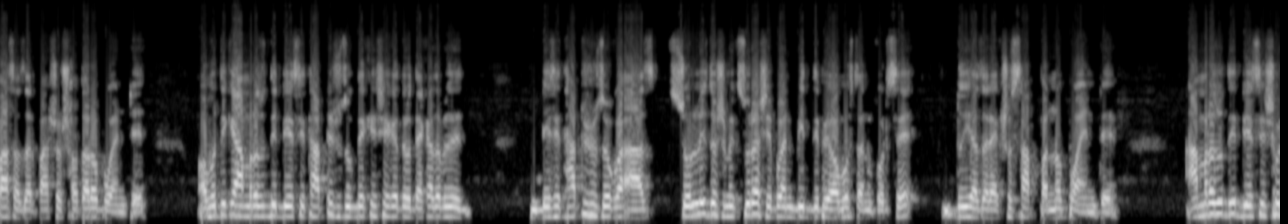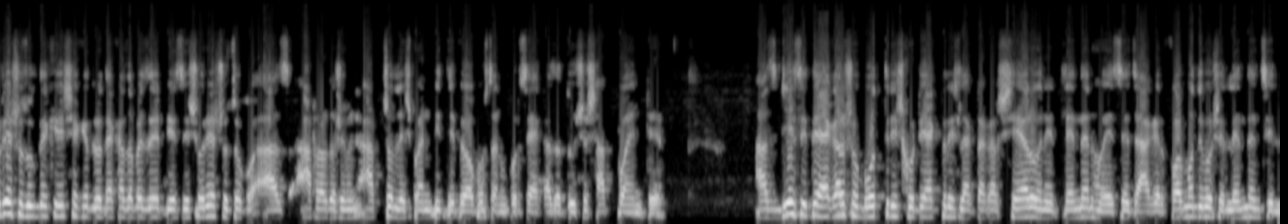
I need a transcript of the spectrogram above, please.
পাঁচ হাজার পাঁচশো সতেরো পয়েন্টে। অপরদিকে আমরা যদি ডিএসসি থার্টি সূচক দেখি, সেক্ষেত্রে দেখা যাবে যে ডিএসসি থার্টি সূচক আজ চল্লিশ দশমিক চুরাশি পয়েন্ট বৃদ্ধি পেয়ে অবস্থান করছে। দুই হাজার একশো ছাপ্পান্ন পয়েন্টে। আমরা যদি ডিএসসি সরিয়া সূচক দেখি, সেক্ষেত্রে দেখা যাবে যে ডিএসসি সরিয়া সূচক আজ আঠারো দশমিক আটচল্লিশ পয়েন্ট বৃদ্ধি পেয়ে অবস্থান করছে এক হাজার দুইশো সাত পয়েন্টে। আজ ডিএসসি তে এগারোশো বত্রিশ কোটি একত্রিশ লাখ টাকার শেয়ার ইউনিট লেনদেন হয়েছে, যা আগের কর্মদিবসের লেনদেন ছিল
